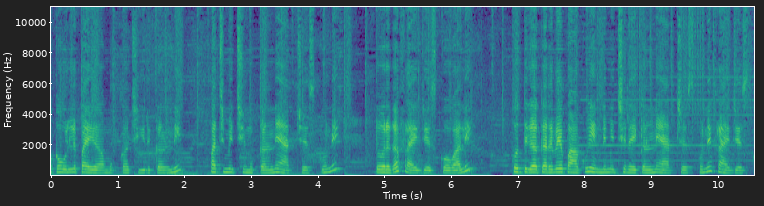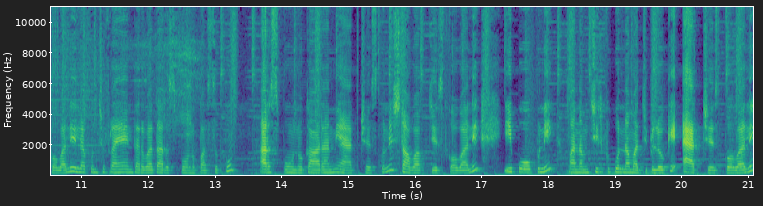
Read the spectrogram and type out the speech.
ఒక ఉల్లిపాయ ముక్క చీరికల్ని పచ్చిమిర్చి ముక్కల్ని యాడ్ చేసుకుని దూరగా ఫ్రై చేసుకోవాలి. కొద్దిగా కరివేపాకు ఎండుమిర్చి రేకల్ని యాడ్ చేసుకుని ఫ్రై చేసుకోవాలి. ఇలా కొంచెం ఫ్రై అయిన తర్వాత అర స్పూను పసుపు అర స్పూను కారాన్ని యాడ్ చేసుకుని స్టవ్ ఆఫ్ చేసుకోవాలి. ఈ పోపుని మనం చిరుకుకున్న మజ్జిగలోకి యాడ్ చేసుకోవాలి.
